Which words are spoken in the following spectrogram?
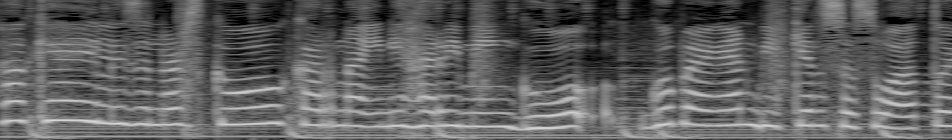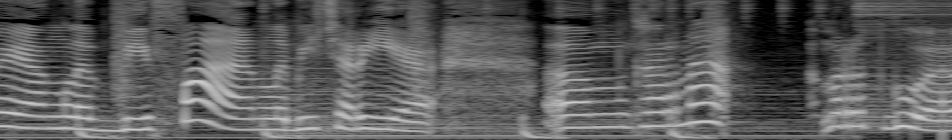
Oke, okay, listenersku, karena ini hari Minggu, gue pengen bikin sesuatu yang lebih fun, lebih ceria. Um, karena menurut gue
